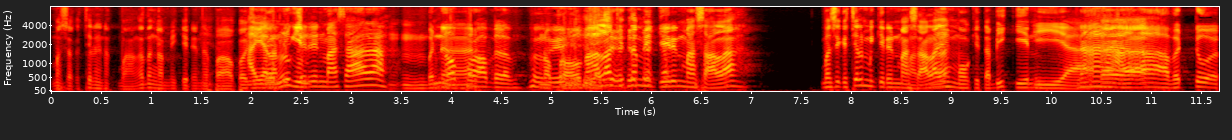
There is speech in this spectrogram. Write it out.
masa kecil enak banget nggak mikirin apa-apa. gitu. Hayalan lu gimana? mikirin masalah. Mm, bener. No problem. No problem. Malah kita mikirin masalah masih kecil mikirin masalah yang mau kita bikin. Iya. Nah, Kayak- ah, betul.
